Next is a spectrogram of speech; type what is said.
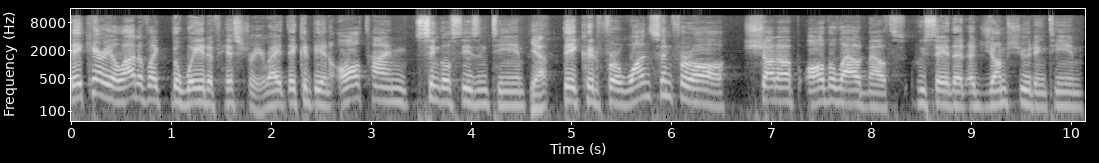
they carry a lot of like the weight of history, right? They could be an all-time single season team. Yep. They could for once and for all shut up all the loudmouths who say that a jump shooting team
